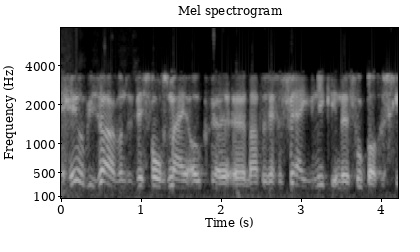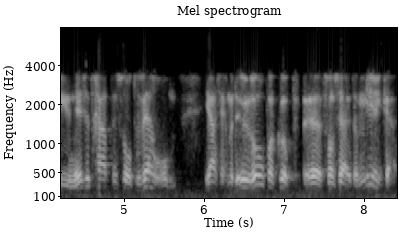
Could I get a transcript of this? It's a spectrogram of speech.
is heel bizar, want het is volgens mij ook, laten we zeggen, vrij uniek in de voetbalgeschiedenis. Het gaat tenslotte wel om, ja, zeg maar de Europa Cup van Zuid-Amerika.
